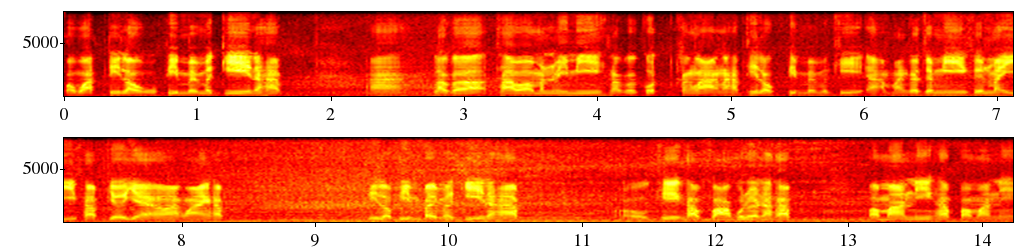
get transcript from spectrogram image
ประวัติที่เราพิมพ์ไปเมื่อกี้นะครับอ่าเราก็ถ้าว่ามันไม่มีเราก็กดข้างล่างนะครับ ที่เราพิมพ์ไปเมื่อกี้อ่ามันก็จะมีขึ้นมาอีกครับ เยอะแยะมากมายครับ ที่เราพิมพ์ไปเมื่อกี้นะครับโอเคครับฝากไว้ด้วยนะครับ ประมาณนี้ครับประมาณนี้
